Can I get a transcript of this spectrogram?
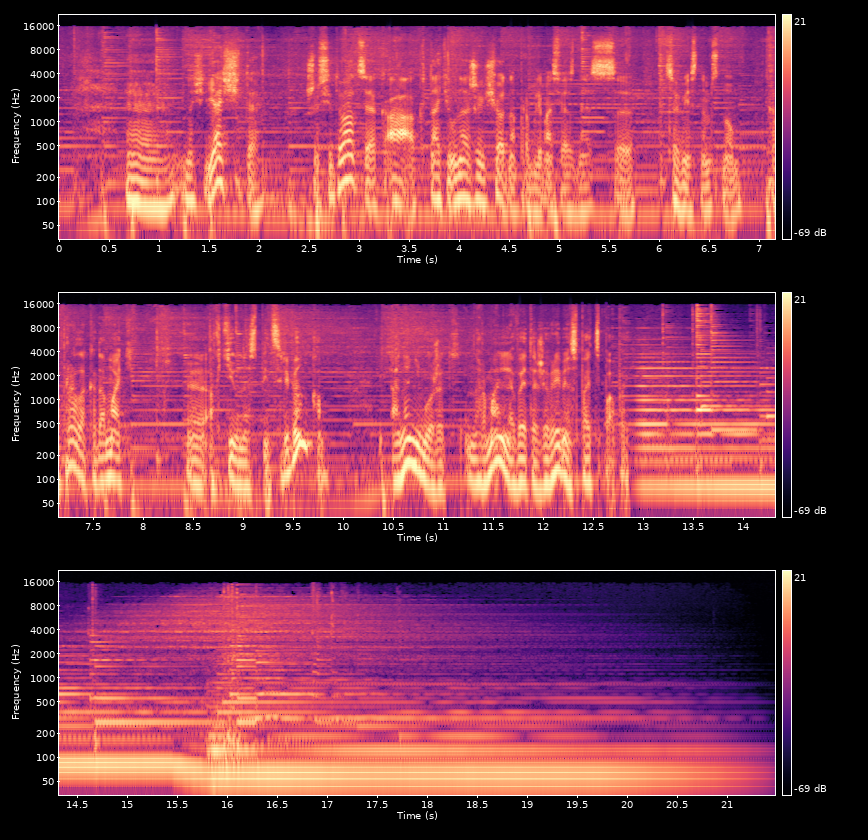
Э, Значит, я считаю, что ситуация... А, кстати, у нас же еще одна проблема, связанная с э, совместным сном. Как правило, когда мать активно спит с ребенком, она не может нормально в это же время спать с папой.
